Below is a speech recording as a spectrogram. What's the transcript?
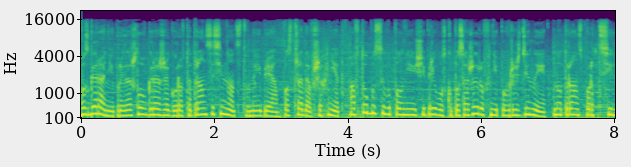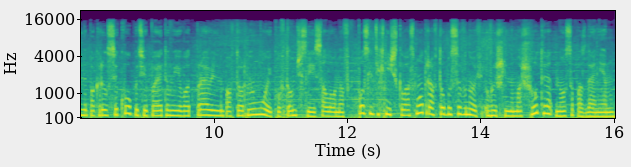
Возгорание произошло в гараже Гороавтотранса 17 ноября. Пострадавших нет. Автобусы, выполняющие перевозку пассажиров, не повреждены. Но транспорт сильно покрылся копотью, поэтому его отправили на повторную мойку, в том числе и салонов. После технического осмотра автобусы вновь вышли на маршруты, но с опозданием.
